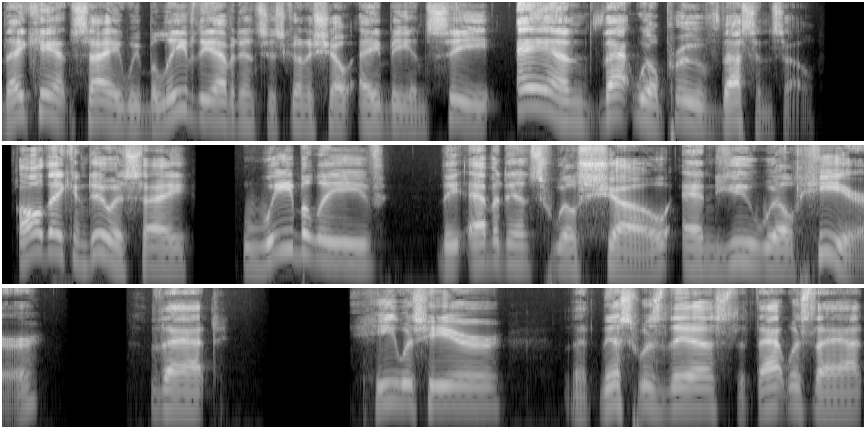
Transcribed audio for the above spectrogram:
They can't say, we believe the evidence is going to show A, B, and C, and that will prove thus and so. All they can do is say, we believe the evidence will show, and you will hear that he was here, that this was this, that that was that.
